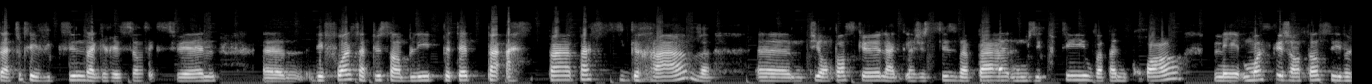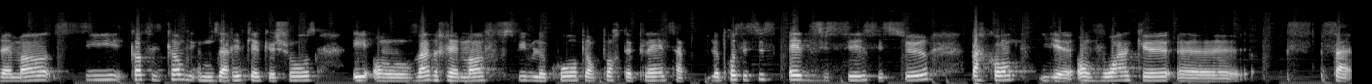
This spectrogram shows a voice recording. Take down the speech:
à toutes les victimes d'agressions sexuelles, des fois, ça peut sembler peut-être pas, pas, pas si grave, euh, puis on pense que la, la, justice va pas nous écouter ou va pas nous croire. Mais moi, ce que j'entends, c'est vraiment si quand, quand il nous arrive quelque chose et on va vraiment suivre le cours puis on porte plainte, le processus est difficile, c'est sûr. Par contre, on voit que euh, ça,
